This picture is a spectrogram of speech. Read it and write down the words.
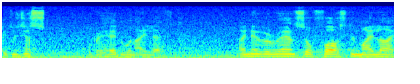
It was just overhead when I left. I never ran so fast in my life.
